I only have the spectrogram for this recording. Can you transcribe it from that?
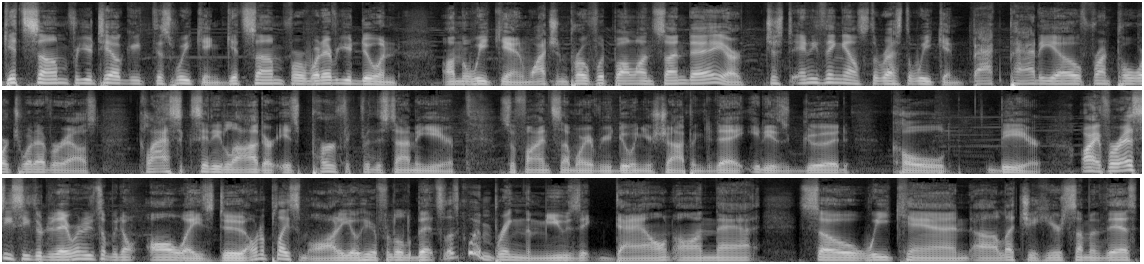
Get some for your tailgate this weekend. Get some for whatever you're doing on the weekend, watching pro football on Sunday or just anything else the rest of the weekend. Back patio, front porch, whatever else. Classic City Lager is perfect for this time of year. So find some wherever you're doing your shopping today. It is good, cold beer. All right, for SEC through today, we're going to do something we don't always do. I want to play some audio here for a little bit. So let's go ahead and bring the music down on that so we can uh, let you hear some of this.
